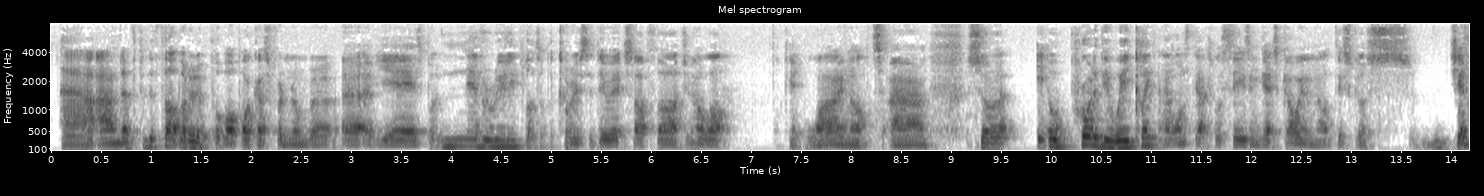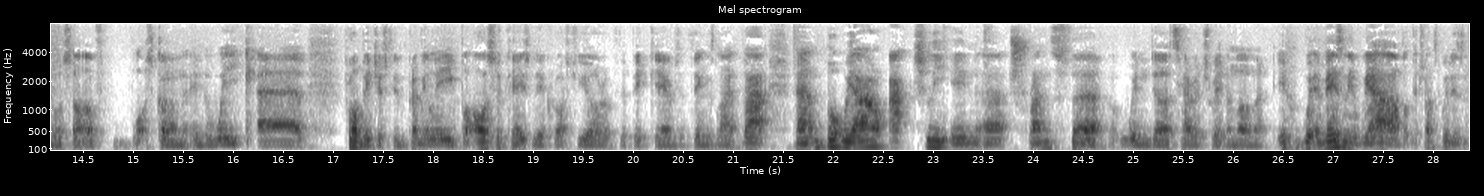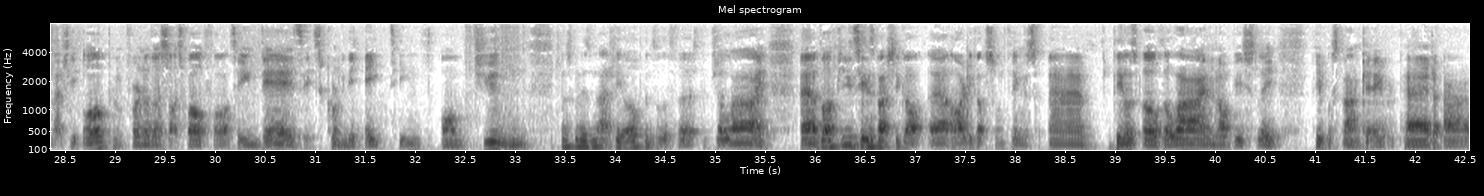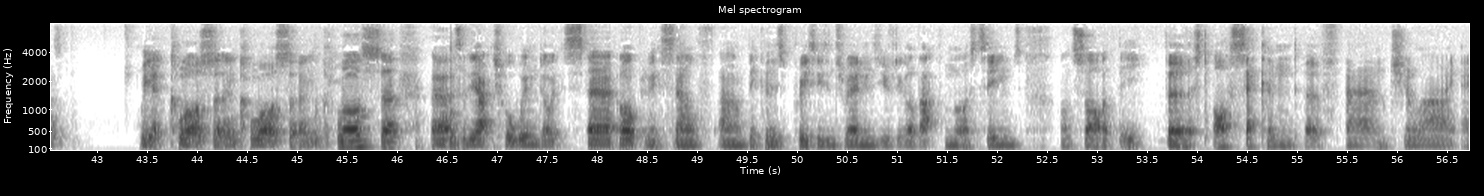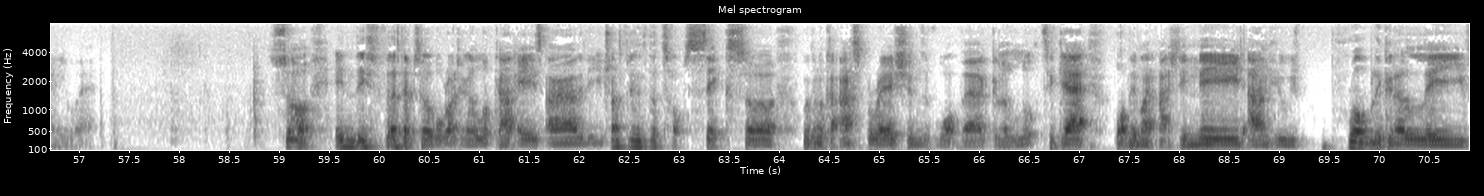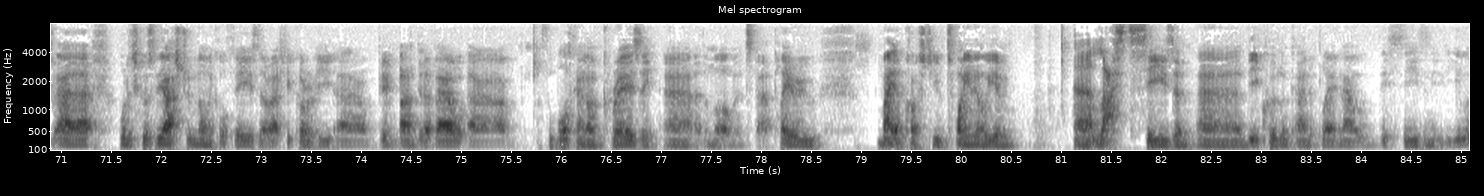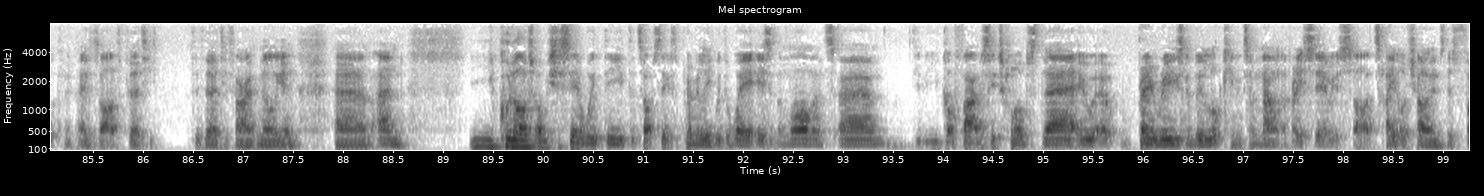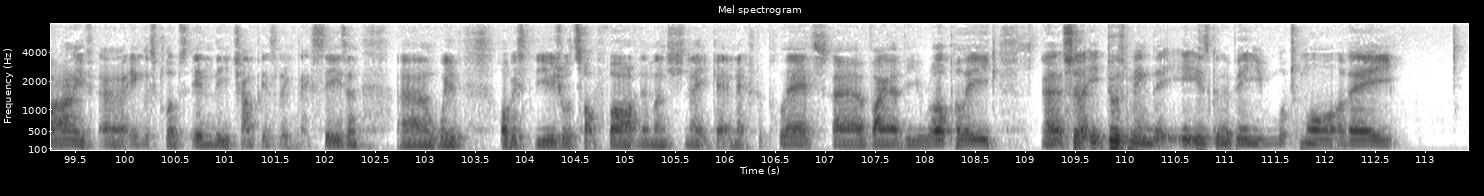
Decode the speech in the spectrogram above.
Uh, and I've thought about doing a football podcast for a number uh, of years, but never really plucked up the courage to do it. So I thought, you know what, fuck it, why not? Um, so it'll probably be weekly uh, once the actual season gets going, and I'll discuss general sort of what's gone on in the week. Uh, probably just in Premier League, but also occasionally across Europe for the big games and things like that. Um, but we are actually in uh, transfer window territory at the moment. We, amazingly, we are, but the transfer window isn't actually open for another sort of 12, 14 days. It's currently the 18th of June. Transfer window isn't actually open until the 1st of July. Uh, but a few teams have actually got uh, already got some things, um, deals over the line, and obviously people start getting prepared as we get closer and closer and closer uh, to the actual window it's uh, opening itself um, because pre-season trainings usually go back for most teams on sort of the first or second of um, July anyway. So, in this first episode, what we're actually going to look at is uh, the transfer into the top six. So, we're going to look at aspirations of what they're going to look to get, what they might actually need, and who's probably going to leave. Uh, we'll discuss the astronomical fees that are actually currently uh, being bandied about. Um, football's kind of gone crazy uh, at the moment. A player who might have cost you 20 million uh, last season, uh, the equivalent kind of player now this season, you're looking at paying sort of 30 to 35 million. Um, and you could also obviously say with the, the top six of the Premier League, with the way it is at the moment, um, you've got five or six clubs there who are very reasonably looking to mount a very serious sort of title challenge. There's five uh, English clubs in the Champions League next season, uh, with obviously the usual top four, and then Manchester United getting an extra place uh, via the Europa League. Uh, so it does mean that it is going to be much more of a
